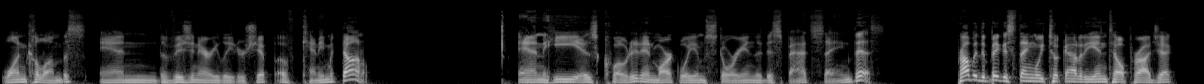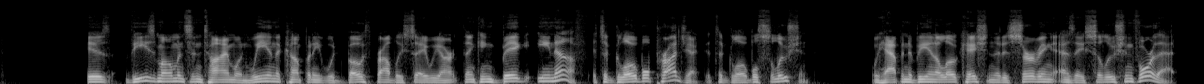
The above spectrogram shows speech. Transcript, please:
one Columbus and the visionary leadership of Kenny McDonald. And he is quoted in Mark Williams' story in the Dispatch saying this Probably the biggest thing we took out of the Intel project is these moments in time when we in the company would both probably say we aren't thinking big enough. It's a global project, it's a global solution. We happen to be in a location that is serving as a solution for that.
